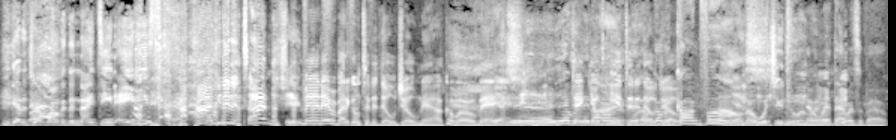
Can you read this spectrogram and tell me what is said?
you got to jump off in the 1980s. you need a time machine. Man, everybody go to the dojo now. Come on, man. Yes. Yeah, yeah. Take your kid to the don't go dojo. Kung fu. I don't know what you're doing. You know but- what that was about.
